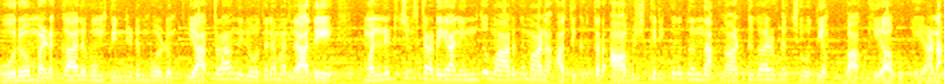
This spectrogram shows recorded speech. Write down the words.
ഓരോ മഴക്കാലവും പിന്നിടുമ്പോഴും യാത്രാ നിരോധനമല്ലാതെ മണ്ണിടിച്ചിൽ തടയാൻ എന്തു മാർഗമാണ് അധികൃതർ ആവിഷ്കരിക്കുന്നതെന്ന നാട്ടുകാരുടെ ചോദ്യം ബാക്കിയാവുകയാണ്.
